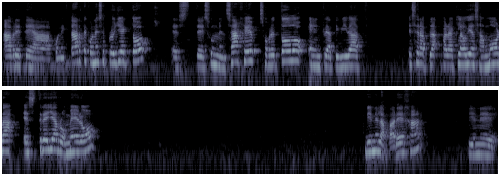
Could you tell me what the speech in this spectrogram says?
ábrete a conectarte con ese proyecto. Este es un mensaje, sobre todo en creatividad. Ese era para Claudia Zamora. Estrella Romero, viene la pareja, viene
